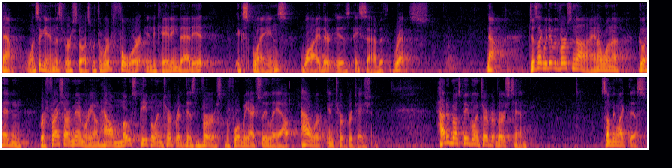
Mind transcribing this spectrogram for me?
Now, once again, this verse starts with the word for, indicating that it explains why there is a Sabbath rest. Now, just like we did with verse 9, I want to go ahead and refresh our memory on how most people interpret this verse before we actually lay out our interpretation. How did most people interpret verse 10? Something like this.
